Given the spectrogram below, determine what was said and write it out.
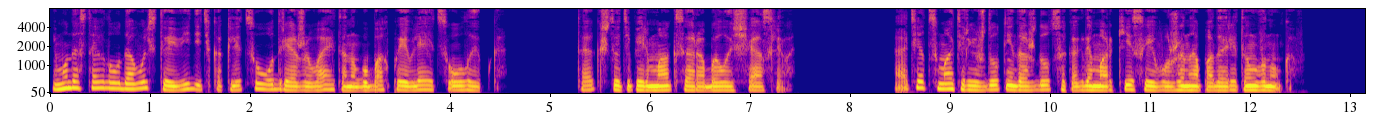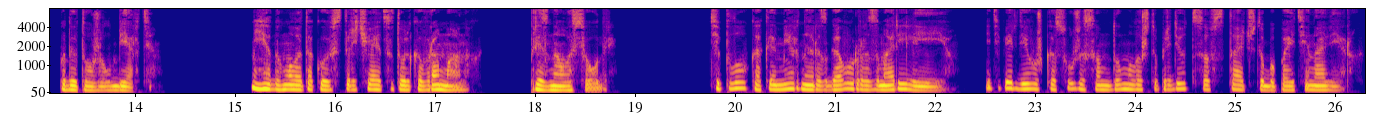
Ему доставило удовольствие видеть, как лицо Одри оживает, а на губах появляется улыбка. Так что теперь Макс и Арабелла счастливы. Отец с матерью ждут не дождутся, когда Маркиз и его жена подарят им внуков», — подытожил Берти. «Я думала, такое встречается только в романах», — призналась Одри. Тепло, как и мерный разговор, разморили ее, и теперь девушка с ужасом думала, что придется встать, чтобы пойти наверх.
